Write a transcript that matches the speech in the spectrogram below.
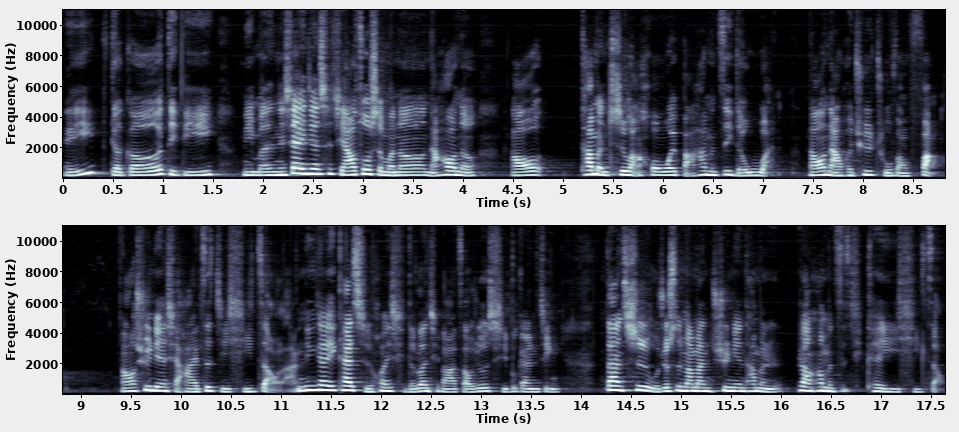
诶，哥哥弟弟，你们下一件事情要做什么呢？”然后呢，然后他们吃完后，我会把他们自己的碗，然后拿回去厨房放，然后训练小孩自己洗澡啦。应该一开始会洗得乱七八糟，就是洗不干净，但是我就是慢慢训练他们，让他们自己可以洗澡。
